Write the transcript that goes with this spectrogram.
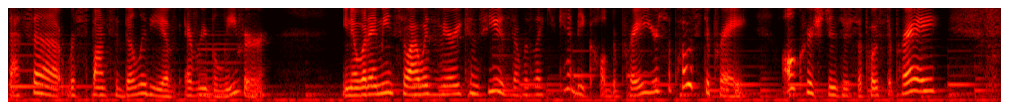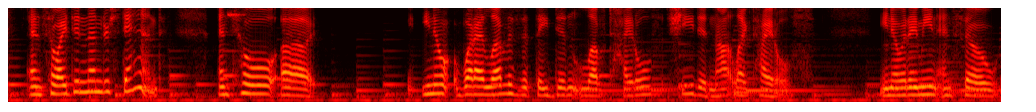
that's a responsibility of every believer. You know what I mean? So I was very confused. I was like, you can't be called to pray. You're supposed to pray. All Christians are supposed to pray. And so I didn't understand until, uh, you know, what I love is that they didn't love titles. She did not like titles. You know what I mean? And so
